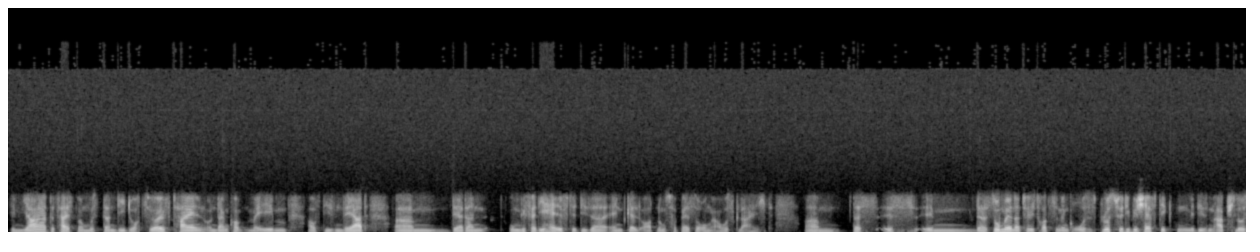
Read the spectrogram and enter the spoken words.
im Jahr. Das heißt, man muss dann die durch zwölf teilen und dann kommt man eben auf diesen Wert, ähm, der dann ungefähr die Hälfte dieser Entgeltordnungsverbesserung ausgleicht. Ähm, das ist in der Summe natürlich trotzdem ein großes Plus für die Beschäftigten mit diesem Abschluss,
